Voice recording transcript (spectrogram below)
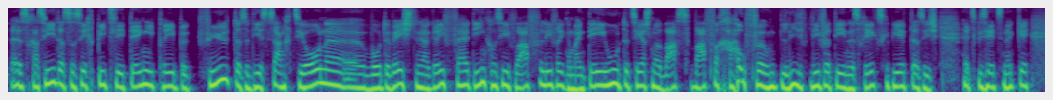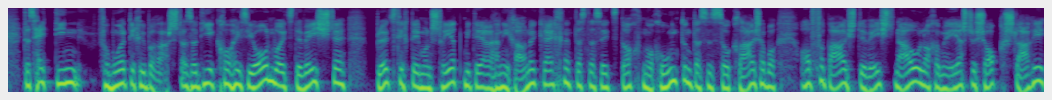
Es kann sein, dass er sich ein bisschen in die getrieben fühlt. Also die Sanktionen, die äh, der Westen ergriffen hat, inklusive Waffenlieferungen. Ich meine, die EU tut zuerst mal Waffen kaufen und liefert ihnen ein Kriegsgebiet. Das ist, hat es bis jetzt nicht gegeben. Das hat ihn vermutlich überrascht. Also die Kohäsion, wo jetzt der Westen plötzlich demonstriert, mit der habe ich auch nicht gerechnet, dass das jetzt doch noch kommt und dass es so klar ist. Aber offenbar ist der Westen auch nach einem ersten Schockstarre,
